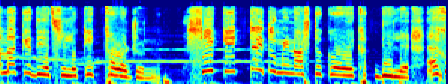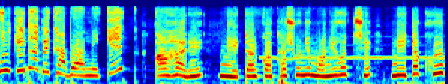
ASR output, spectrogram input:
আমাকে দিয়েছিল কেক খাওয়ার জন্য। সে কেকটাই তুমি নষ্ট করে দিলে। এখন কীভাবে খাব আমি কেক? আহারে, মেয়েটার কথা শুনে মনে হচ্ছে মেয়েটা খুব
